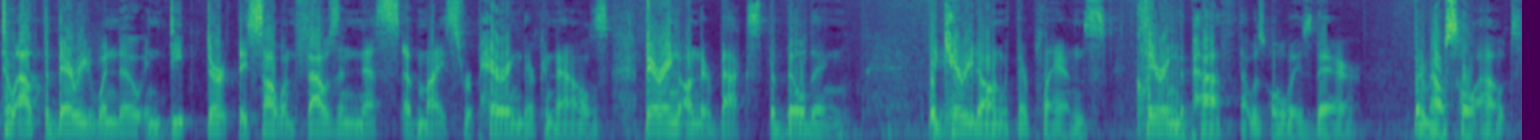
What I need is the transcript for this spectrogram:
till out the buried window in deep dirt they saw 1,000 nests of mice repairing their canals, bearing on their backs the building. They carried on with their plans clearing the path that was always there, their mouse hole out,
